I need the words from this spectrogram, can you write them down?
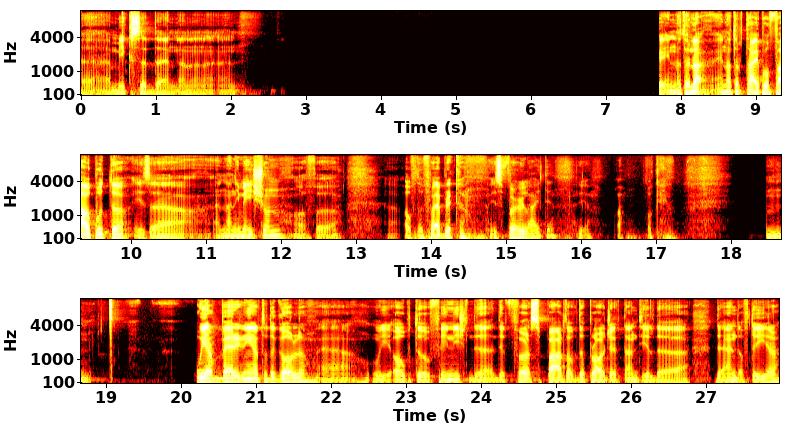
uh, mixed and, and Okay, another, another type of output is uh, an animation of, uh, of the fabric. It's very light. Yeah. Oh, okay. Um, we are very near to the goal. Uh, we hope to finish the, the first part of the project until the, the end of the year.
